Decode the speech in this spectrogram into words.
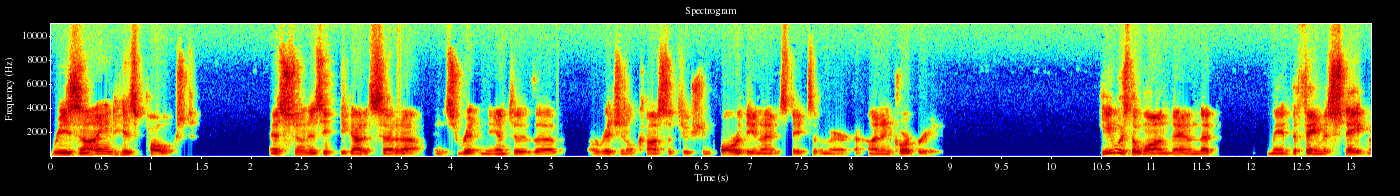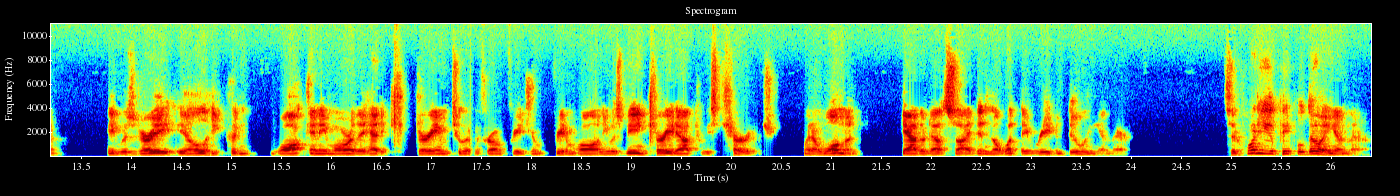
resigned his post as soon as he got it set up, and it's written into the original Constitution for the United States of America, unincorporated. He was the one then that made the famous statement. He was very ill. He couldn't walk anymore. They had to carry him to and from Freedom, Freedom Hall, and he was being carried out to his carriage when a woman gathered outside, didn't know what they were even doing in there. Said, What are you people doing in there?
